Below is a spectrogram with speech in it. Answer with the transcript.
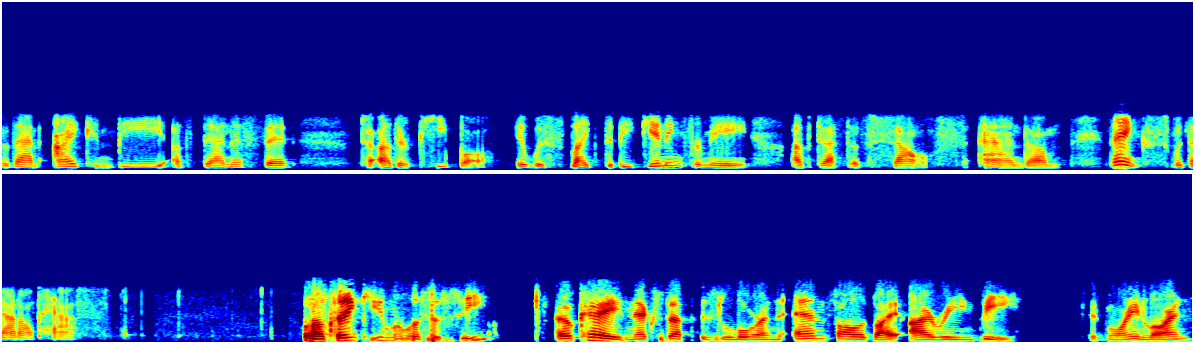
so that I can be of benefit to other people. It was like the beginning for me of death of self. And um, thanks. With that, I'll pass. Well, thank you, Melissa C. Okay, next up is Lauren N., followed by Irene B. Good morning, Lauren.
